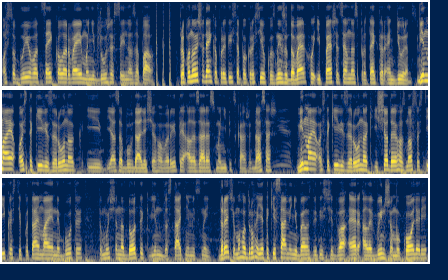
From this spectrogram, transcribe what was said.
особливо цей колорвей мені дуже сильно запав. Пропоную швиденько пройтися по кросівку знизу до верху, і перше це в нас протектор Endurance. Він має ось такий візерунок, і я забув далі що говорити, але зараз мені підскажуть, да, Саш? Він має ось такий візерунок, і щодо його зносостійкості питань має не бути, тому що на дотик він достатньо міцний. До речі, мого друга є такі самі New Balance 2002 R, але в іншому кольорі.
